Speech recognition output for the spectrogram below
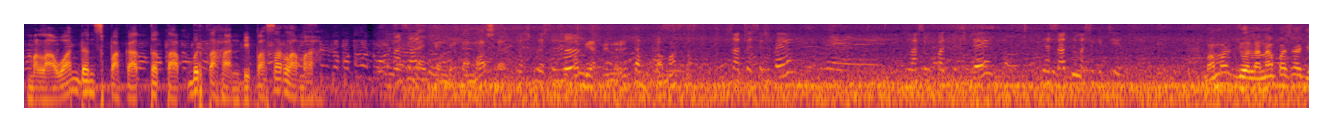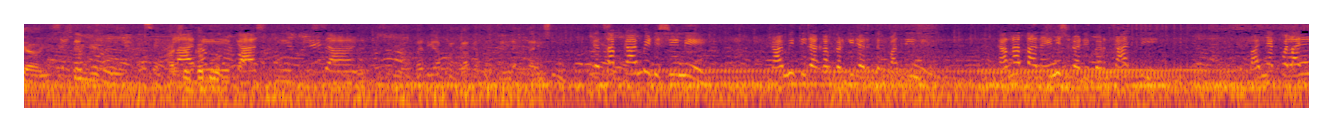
melawan dan sepakat tetap bertahan di Pasar Lama pertama saya biar pemerintah buka mata satu SMP langsung 4 SD yang satu masih kecil Mama jualan apa saja? Hasil kebun, hasil kebun, kasih, pisang. Tadi apa kakak bertindak dari sini? Tetap kami di sini. Kami tidak akan pergi dari tempat ini. Karena tanah ini sudah diberkati. Banyak pelayan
